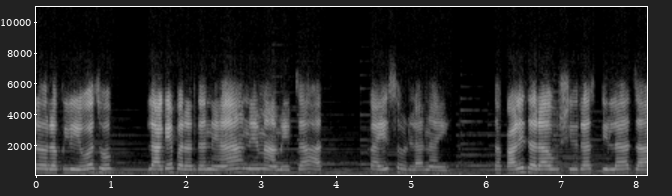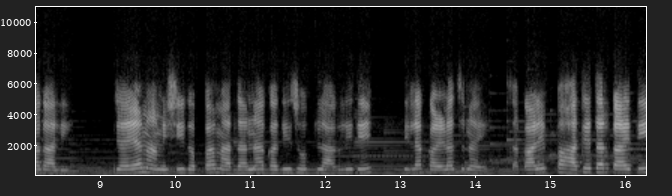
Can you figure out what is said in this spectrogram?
टरकली व झोप लागेपर्यंत नेहाने मामीचा हात काही सोडला नाही. सकाळी जरा उशिराच तिला जाग आली. जया मामीशी गप्पा मारताना कधी झोप लागली ते तिला कळलंच नाही. सकाळी पाहते तर काय ती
